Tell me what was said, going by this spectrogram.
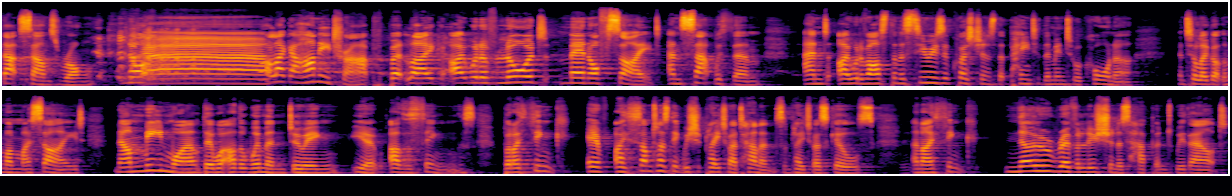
That sounds wrong. Not, not like a honey trap, but like I would have lured men off site and sat with them, and I would have asked them a series of questions that painted them into a corner until I got them on my side. Now, meanwhile, there were other women doing you know other things, but I think I sometimes think we should play to our talents and play to our skills, and I think no revolution has happened without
